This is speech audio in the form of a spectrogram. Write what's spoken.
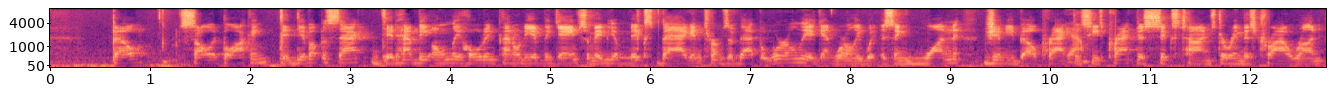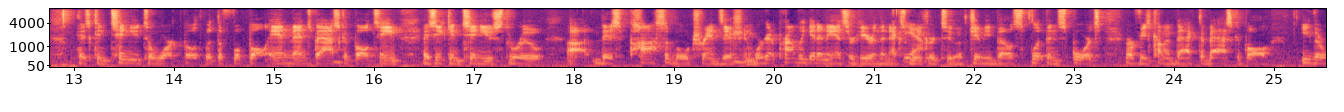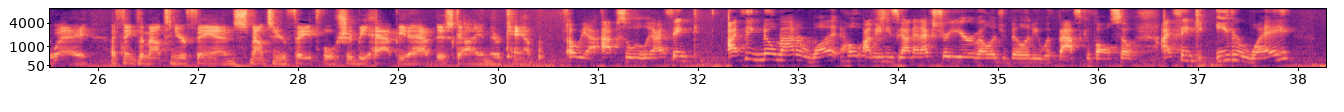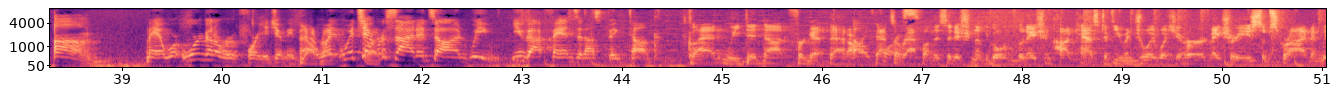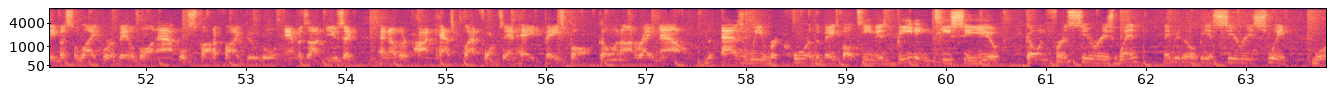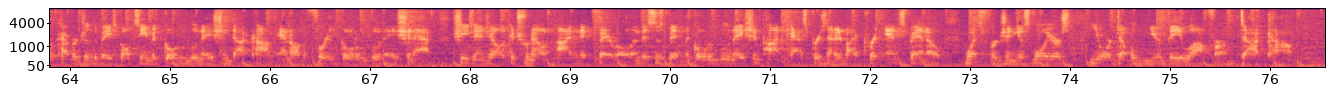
Bell, solid blocking, did give up a sack, did have the only holding penalty of the game, so maybe a mixed bag in terms of that. But we're only, again, we're only witnessing one Jimmy Bell practice. Yeah. He's practiced six times during this trial run, has continued to work both with the football and men's basketball team as he continues through uh, this possible transition. We're going to probably get an answer here in the next Yeah. week or two if Jimmy Bell's flipping sports or if he's coming back to basketball. Either way, I think the Mountaineer fans, Mountaineer faithful, should be happy to have this guy in their camp. Oh yeah, absolutely. I think I think no matter what, I mean he's got an extra year of eligibility with basketball, so I think either way, um, man, we're, we're gonna root for you, Jimmy Bell. Yeah, right, Wh- whichever right. side it's on, we you got fans in us, big tongue. Glad we did not forget that. All right, that's a wrap on this edition of the Golden Blue Nation podcast. If you enjoyed what you heard, make sure you subscribe and leave us a like. We're available on Apple, Spotify, Google, Amazon Music, and other podcast platforms. And hey, baseball going on right now. As we record, the baseball team is beating TCU, going for a series win. Maybe there will be a series sweep. More coverage of the baseball team at goldenbluenation.com and on the free Golden Blue Nation app. She's Anjelica Trinone. I'm Nick Farrell, and this has been the Golden Blue Nation podcast presented by Pritt and Spano, West Virginia's lawyers, your WVLawFirm.com.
